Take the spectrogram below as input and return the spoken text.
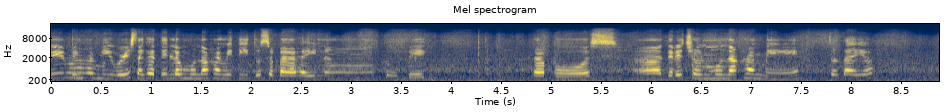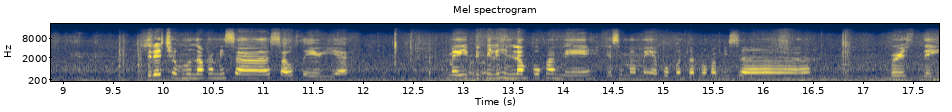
So yung mga viewers, naghatid lang muna kami dito sa bahay ng tubig. Tapos, ah, diretso muna kami. Ito tayo. Diretso muna kami sa south area. May bibilihin lang po kami kasi mamaya pupunta po kami sa birthday.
